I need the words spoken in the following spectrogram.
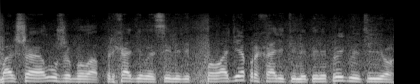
Большая лужа была, приходилось или по воде проходить, или перепрыгивать ее.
